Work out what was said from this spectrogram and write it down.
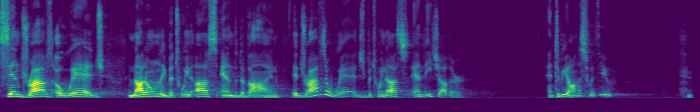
Sin drives a wedge not only between us and the divine, it drives a wedge between us and each other. And to be honest with you,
